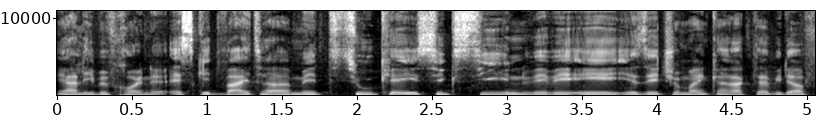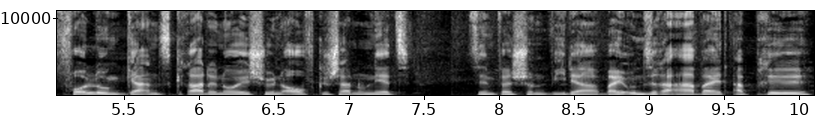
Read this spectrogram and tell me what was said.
Ja, liebe Freunde, es geht weiter mit 2K16 WWE. Ihr seht schon meinen Charakter wieder voll und ganz gerade neu schön aufgestanden und jetzt sind wir schon wieder bei unserer Arbeit April,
